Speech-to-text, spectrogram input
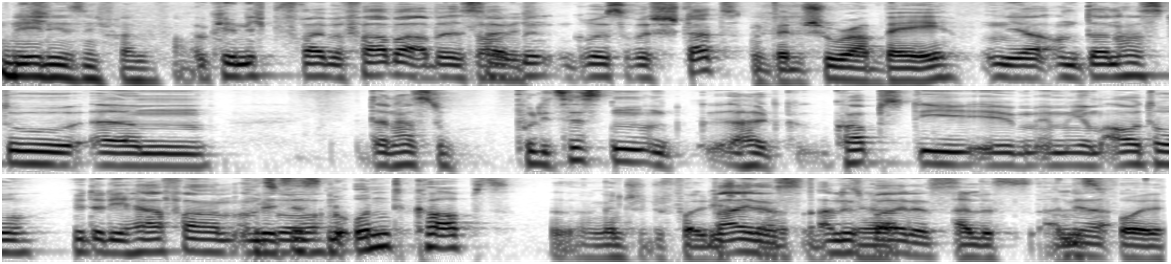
Nee, die ist nicht frei befahren. Okay, nicht frei befahrbar, aber es ist halt ich. eine größere Stadt. Und Ventura Bay. Ja, und dann hast du, ähm, dann hast du Polizisten und halt Cops, die eben in ihrem Auto hinter dir herfahren und Polizisten so. und Cops. Also ganz schön voll die Beides, Straßen. alles ja, beides. Alles, alles Ja. voll.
